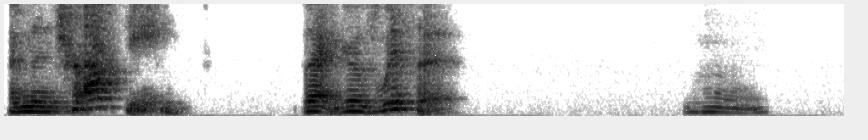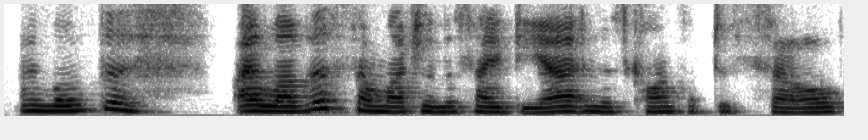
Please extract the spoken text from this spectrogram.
and then tracking that goes with it. Mm-hmm. I love this. I love this so much, and this idea and this concept is so,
